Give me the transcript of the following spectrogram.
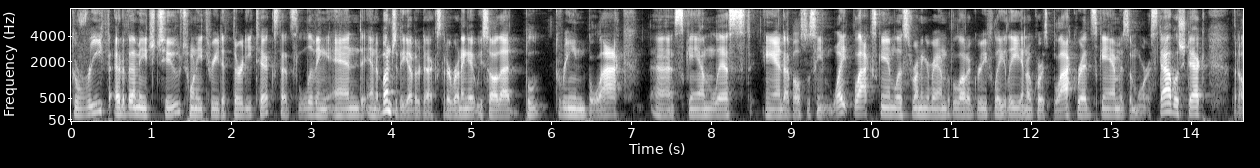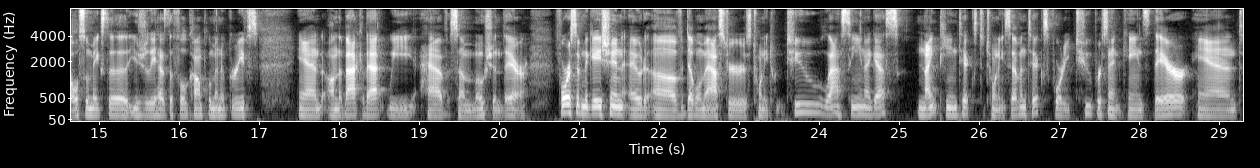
Grief out of MH2, 23 to 30 ticks. That's Living End and a bunch of the other decks that are running it. We saw that bl- green black uh, scam list, and I've also seen white black scam lists running around with a lot of grief lately. And of course, black red scam is a more established deck that also makes the usually has the full complement of griefs. And on the back of that, we have some motion there. Force of Negation out of Double Masters 2022, last seen, I guess. 19 ticks to 27 ticks, 42% gains there. And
